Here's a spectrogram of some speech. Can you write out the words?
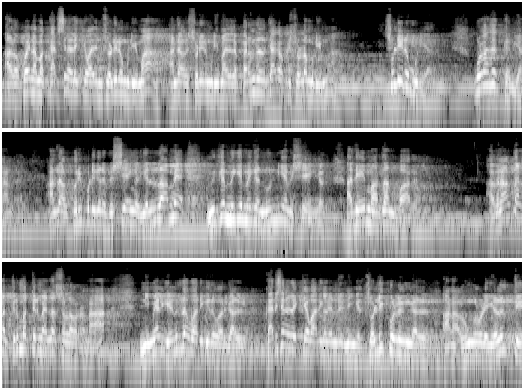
அதில் போய் நம்ம கரிசல் அழைக்கவாதுன்னு சொல்லிட முடியுமா? ஆண்டாள் சொல்லிட முடியுமா? இதில் பிறந்ததுக்காக அப்படி சொல்ல முடியுமா? சொல்லிட முடியாது. உலக கவி ஆண்டாள். ஆண்டாள் குறிப்பிடுகிற விஷயங்கள் எல்லாமே மிக மிக மிக நுண்ணிய விஷயங்கள். அதே மாதிரி தான் பாரதி. அதனால் தான் நான் திரும்ப திரும்ப என்ன சொல்ல வரேன்னா இனிமேல் எழுத வருகிறவர்கள் கரிசல் இலக்கியவாதிகள் என்று நீங்கள் சொல்லிக் கொள்ளுங்கள். ஆனால் உங்களுடைய எழுத்து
